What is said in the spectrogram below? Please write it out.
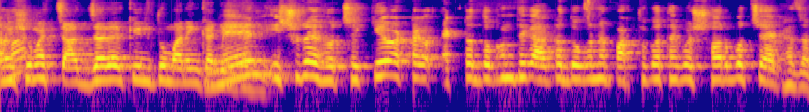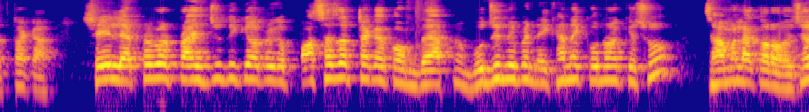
অনেক সময় চার্জারের কিন্তু মানিং মেন ইস্যুটাই হচ্ছে কেউ একটা একটা দোকান থেকে আরেকটা দোকানে পার্থক্য থাকবে সর্বোচ্চ এক হাজার টাকা। সেই ল্যাপটপের প্রাইস যদি কেউ আপনাকে পাঁচ হাজার টাকা কম দেয় আপনি বুঝে নেবেন এখানে কোনো কিছু ঝামেলা করা হয়েছে।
